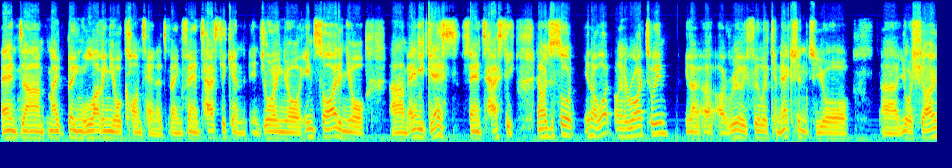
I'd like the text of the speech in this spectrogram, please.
and um, mate, been loving your content. It's been fantastic, and enjoying your insight and your um, and your guests, fantastic. And I just thought, you know what, I'm going to write to him. You know, I, I really feel a connection to your uh, your show.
